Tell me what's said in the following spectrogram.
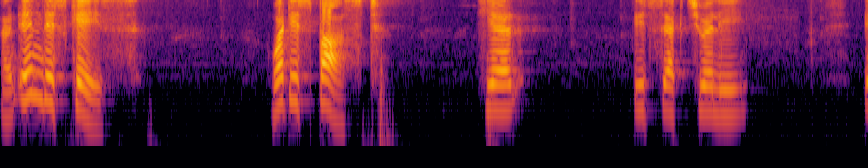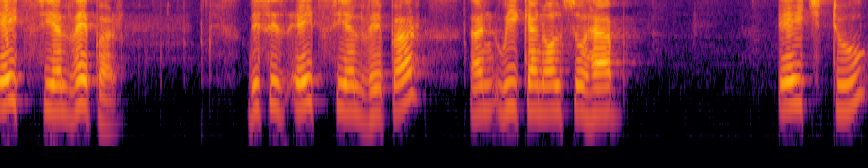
and in this case what is passed? Here it is actually HCl vapor. This is HCl vapor and we can also have H 2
